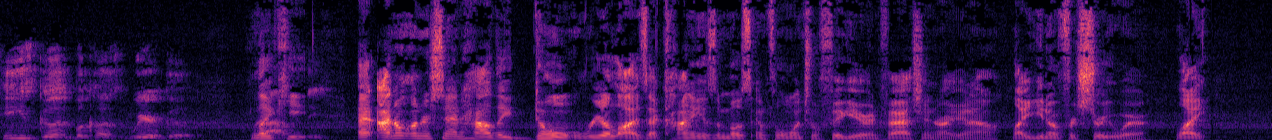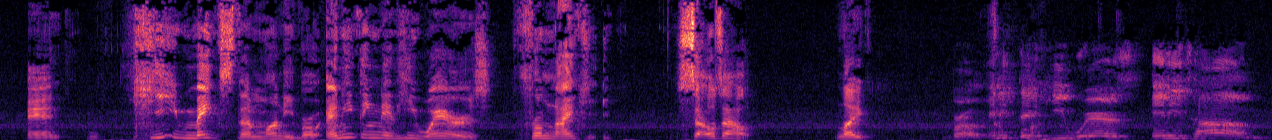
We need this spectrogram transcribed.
He's good because we're good. But like he, think- and I don't understand how they don't realize that Kanye is the most influential figure in fashion right now. Like you know, for streetwear, like, and he makes them money, bro. Anything that he wears from Nike sells out. Like bro, anything he wears anytime.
